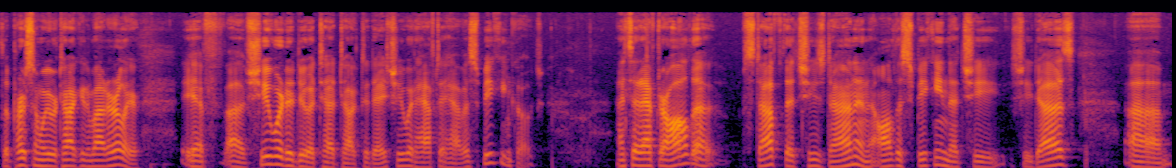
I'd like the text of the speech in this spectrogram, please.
the person we were talking about earlier, if uh, she were to do a TED talk today, she would have to have a speaking coach. I said, after all the stuff that she's done and all the speaking that she she does, um,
